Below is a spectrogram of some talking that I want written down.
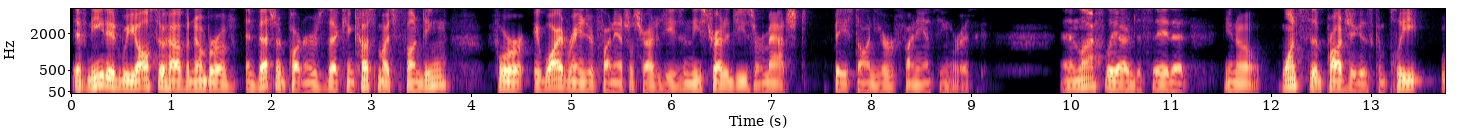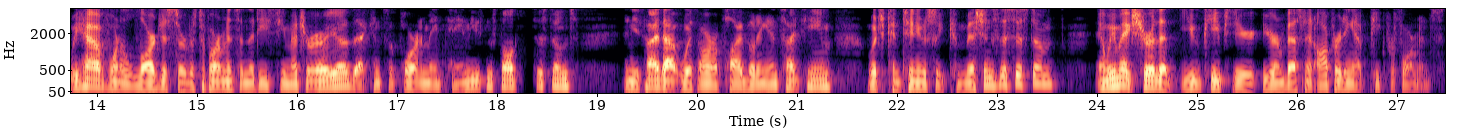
If needed, we also have a number of investment partners that can customize funding for a wide range of financial strategies, and these strategies are matched based on your financing risk. And lastly, I would just say that, you know, once the project is complete, we have one of the largest service departments in the DC metro area that can support and maintain these installed systems. And you tie that with our Applied Building Insight team, which continuously commissions the system and we make sure that you keep your, your investment operating at peak performance.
